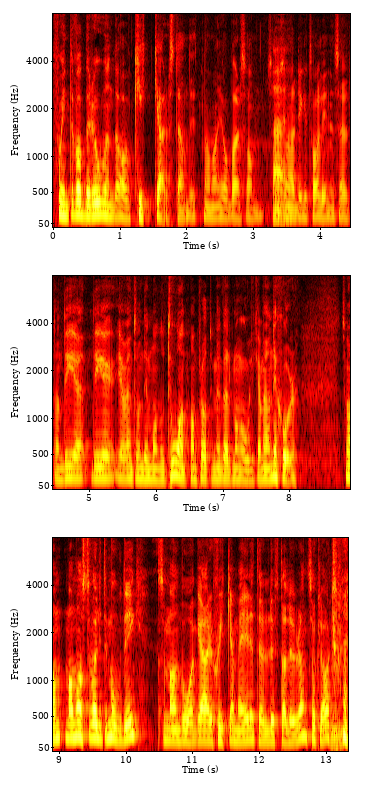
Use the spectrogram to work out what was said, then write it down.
får inte vara beroende av kickar ständigt när man jobbar som, som sån här digital innesäljare. Utan det, det, jag vet inte om det är monotont, man pratar med väldigt många olika människor. Så man, man måste vara lite modig, så man vågar skicka mejlet eller lyfta luren såklart. Mm.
